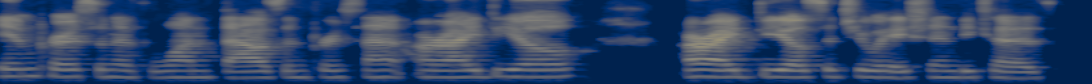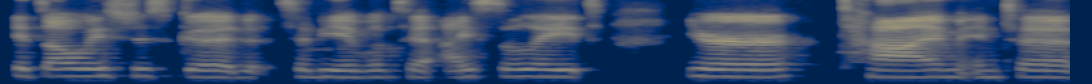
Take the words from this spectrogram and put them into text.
in person is 1000% our ideal our ideal situation because it's always just good to be able to isolate your time into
